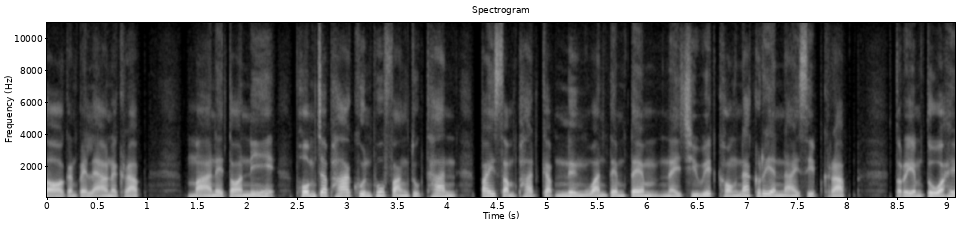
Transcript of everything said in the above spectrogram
ตอกันไปแล้วนะครับ มาในตอนนี้ผมจะพาคุณผู้ฟังทุกท่านไปสัมผัสกับ 1 วันเต็มๆ ในชีวิตของนักเรียนนายสิบครับ เตรียมตัวให้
